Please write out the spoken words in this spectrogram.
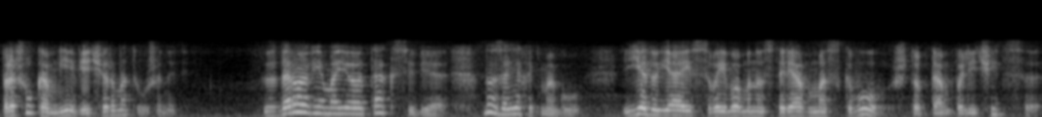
Прошу ко мне вечером отужинать. Здоровье мое так себе, но заехать могу. Еду я из своего монастыря в Москву, чтоб там полечиться,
